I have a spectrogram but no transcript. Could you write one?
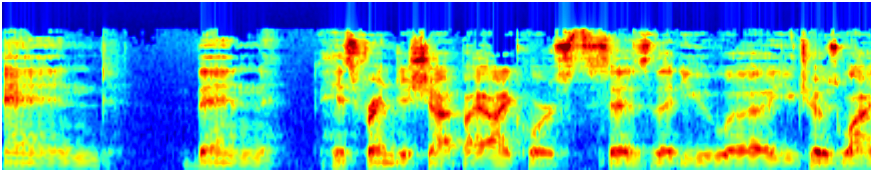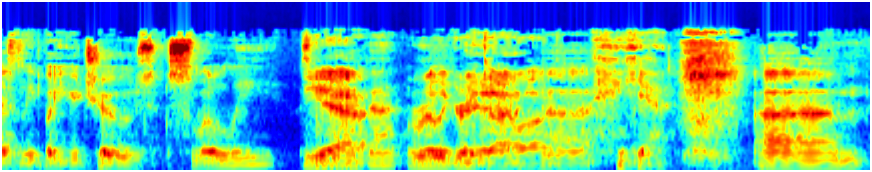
and then his friend is shot by Eichhorst. Says that you uh, you chose wisely, but you chose slowly. Something yeah, like that. really great Yeah. dialogue. Uh, yeah. Um,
